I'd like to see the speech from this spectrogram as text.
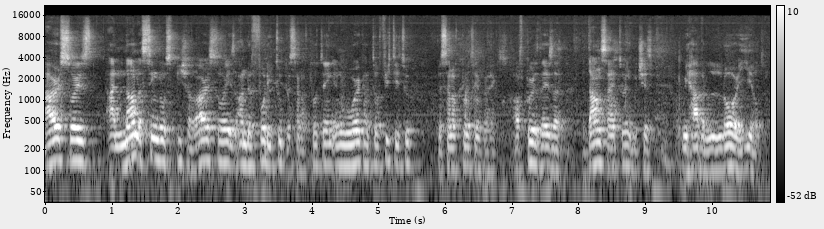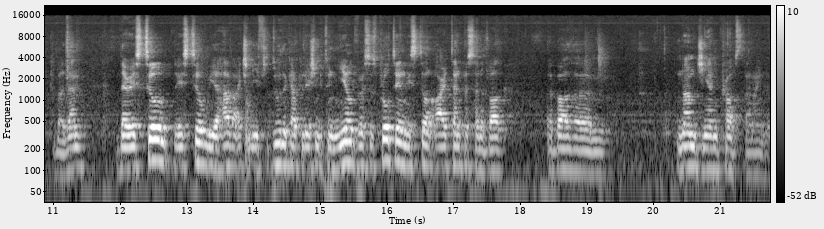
Our are not a single species of our soy is under 42% of protein and we work until 52% of protein per hectare. Of course, there's a downside to it, which is we have a lower yield, but then there is still, there is still, we have actually, if you do the calculation between yield versus protein, we still are 10% above, above um, non-GM crops that the region.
